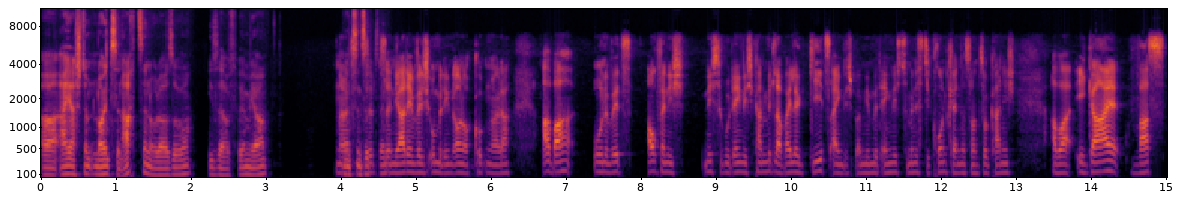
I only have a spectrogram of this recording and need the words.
war, ah ja, stimmt, 1918 oder so, dieser Film, ja. 1917, ja, den will ich unbedingt auch noch gucken, Alter. Aber ohne Witz, auch wenn ich nicht so gut Englisch kann, mittlerweile geht's eigentlich bei mir mit Englisch, zumindest die Grundkenntnisse und so kann ich. Aber egal was,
